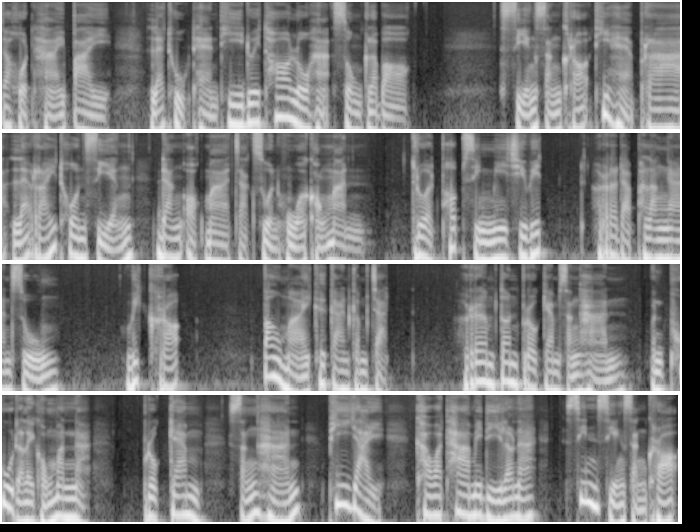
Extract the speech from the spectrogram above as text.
จะหดหายไป และถูกแทนที่ด้วยท่อโลหะทรงกระบอก เสียงสังเคราะห์ที่แหบพร่าและไร้โทนเสียงดังออกมาจากส่วนหัวของมัน ตรวจพบสิ่งมีชีวิต ระดับพลังงานสูง วิเคราะห์ เป้าหมายคือการกำจัด เริ่มต้นโปรแกรมสังหาร มันพูดอะไรของมันน่ะ โปรแกรม สังหาร พี่ใหญ่คาวาท่าไม่ดีแล้วนะ สิ้นเสียงสังเคราะห์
